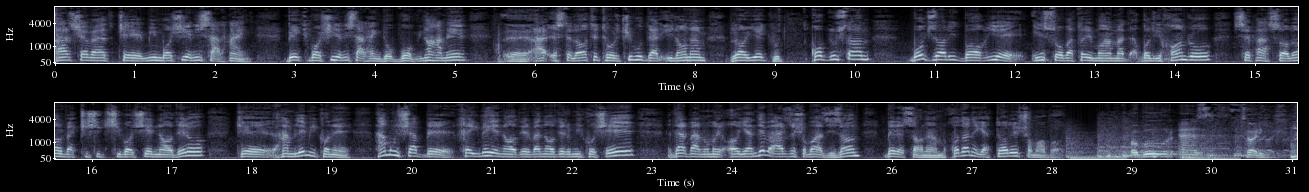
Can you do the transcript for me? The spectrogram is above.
عرض شود که مینباشی یعنی سرهنگ بکباشی یعنی سرهنگ دوم. اینا همه اصطلاحات ترکی بود در ایران هم رایج بود. خب دوستان بگذارید باقی این صحبت های محمد قلی خان رو سپه سالار و کشیکچی باشه نادر رو که حمله می‌کنه همون شب به خیمه نادر و نادر رو می‌کشه در برنامه آینده به عرض شما عزیزان برسانم. خدا نگهدار شما با عبور از تاریخ.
